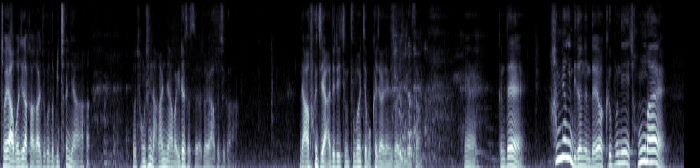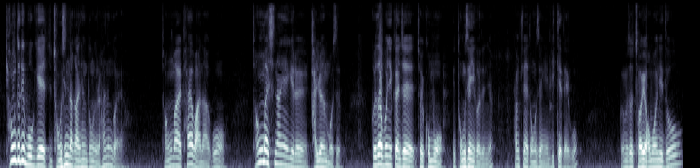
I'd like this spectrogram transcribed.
저희 아버지가 가가지고 너 미쳤냐? 너 정신 나갔냐? 막 이랬었어요. 저희 아버지가. 근데 아버지 아들이 지금 두 번째 목회자가 되는 저희 집에서. 예. 근데 한 명이 믿었는데요. 그분이 정말 형들이 보기에 정신 나간 행동들을 하는 거예요. 정말 타협 안 하고 정말 신앙의 길을 가려는 모습. 그러다 보니까 이제 저희 고모 동생이거든요. 삼촌의 동생이 믿게 되고 그러면서 저희 어머니도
